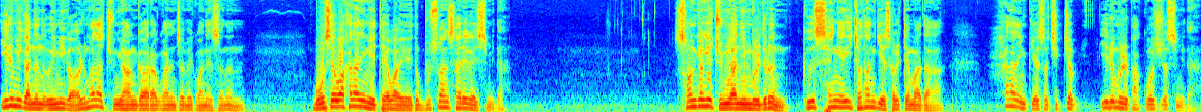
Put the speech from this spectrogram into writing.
이름이 갖는 의미가 얼마나 중요한가라고 하는 점에 관해서는 모세와 하나님의 대화에도 무수한 사례가 있습니다. 성경의 중요한 인물들은 그 생애의 전환기에 설 때마다 하나님께서 직접 이름을 바꾸어 주셨습니다.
